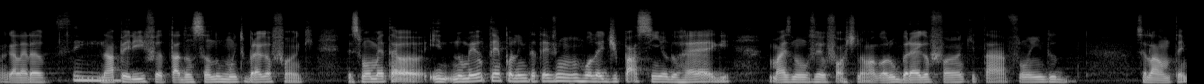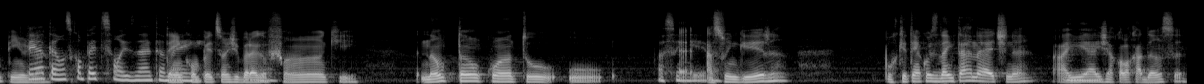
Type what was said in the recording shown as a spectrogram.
a galera Sim. na perifa tá dançando muito brega funk. Nesse momento, é- e no meio tempo ali ainda teve um rolê de passinho do reggae, mas não veio forte não. Agora o brega funk tá fluindo, sei lá, um tempinho Tem já. até umas competições, né, também. Tem competições de brega É. funk, não tão quanto o, A swingueira. a swingueira, porque tem a coisa da internet, né? Aí, Uhum. aí já coloca a dança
